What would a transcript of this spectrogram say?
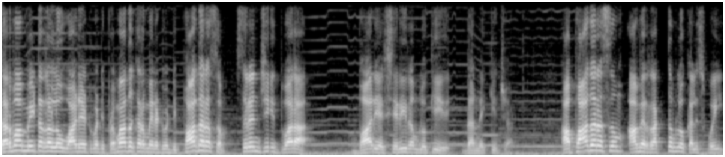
థర్మామీటర్లలో వాడేటువంటి ప్రమాదకరమైనటువంటి పాదరసం సిరంజీ ద్వారా భార్య శరీరంలోకి దాన్ని ఎక్కించాడు. ఆ పాదరసం ఆమె రక్తంలో కలిసిపోయి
